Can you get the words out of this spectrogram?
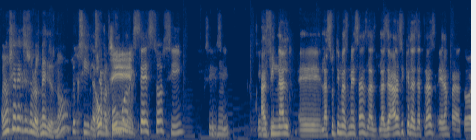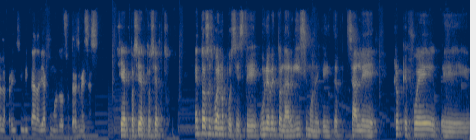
O no, sí había acceso a los medios, ¿no? Creo que sí, las oh, cámaras... Sí. Hubo acceso, sí, sí, uh -huh. sí. Sí, Al sí. final, eh, las últimas mesas, las, las de, ahora sí que las de atrás eran para toda la prensa invitada, había como dos o tres mesas. Cierto, cierto, cierto. Entonces, bueno, pues este, un evento larguísimo en el que sale, creo que fue eh,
